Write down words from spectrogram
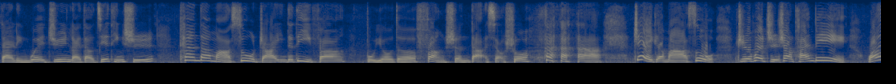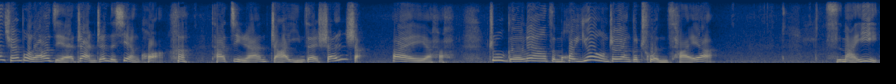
带领魏军来到街亭时，看到马谡扎营的地方，不由得放声大笑，说：“ 哈哈哈，这个马谡只会纸上谈兵，完全不了解战争的现况。哼，他竟然扎营在山上！哎呀，诸葛亮怎么会用这样个蠢材呀？”司马懿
